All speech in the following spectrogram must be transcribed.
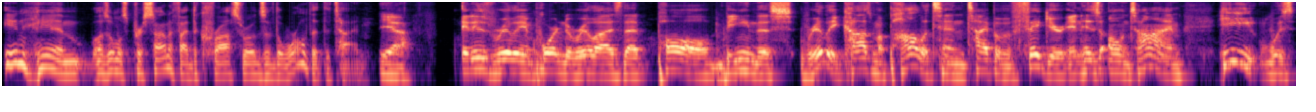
in him was almost personified the crossroads of the world at the time. Yeah. It is really important to realize that Paul, being this really cosmopolitan type of a figure in his own time, he was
